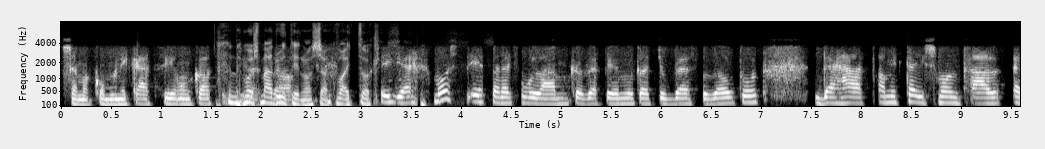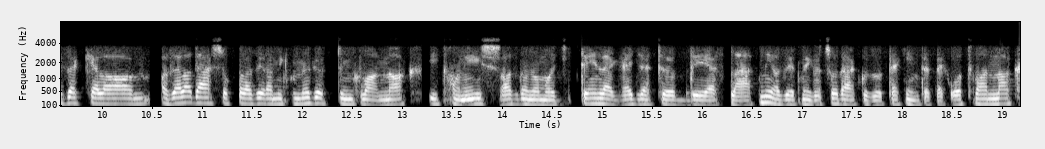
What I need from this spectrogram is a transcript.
sem a kommunikációnkat. De most már rutinosak vagytok. Igen, most éppen egy hullám közepén mutatjuk be ezt az autót, de hát amit te is mondtál, ezekkel a, az eladásokkal azért, amik mögöttünk vannak itthon is, azt gondolom, hogy tényleg egyre több DS látni, azért még a csodálkozó tekintetek ott vannak.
